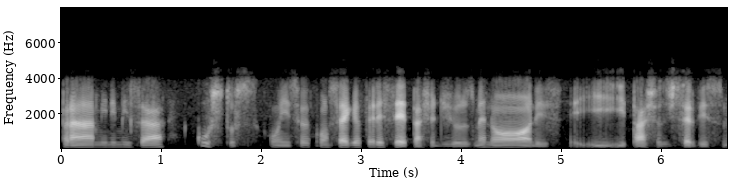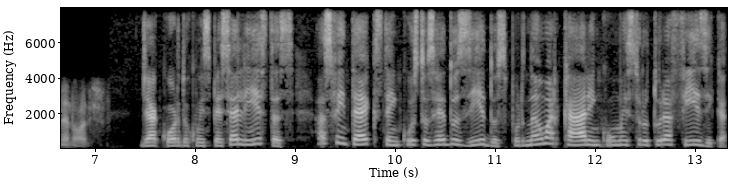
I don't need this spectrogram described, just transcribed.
para minimizar custos. Com isso, consegue oferecer taxa de juros menores e, e taxas de serviços menores. De acordo com especialistas, as fintechs têm custos reduzidos por não marcarem com uma estrutura física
